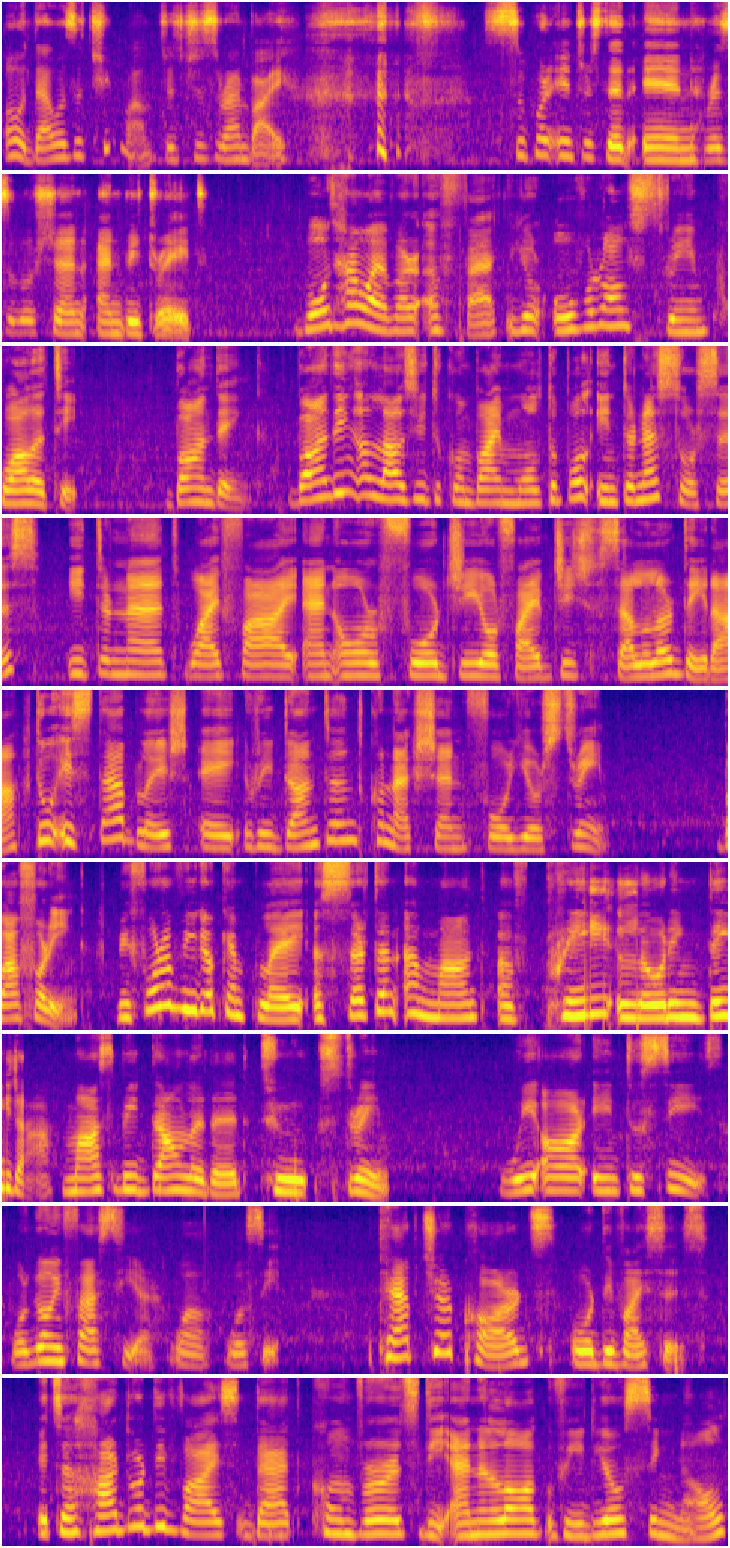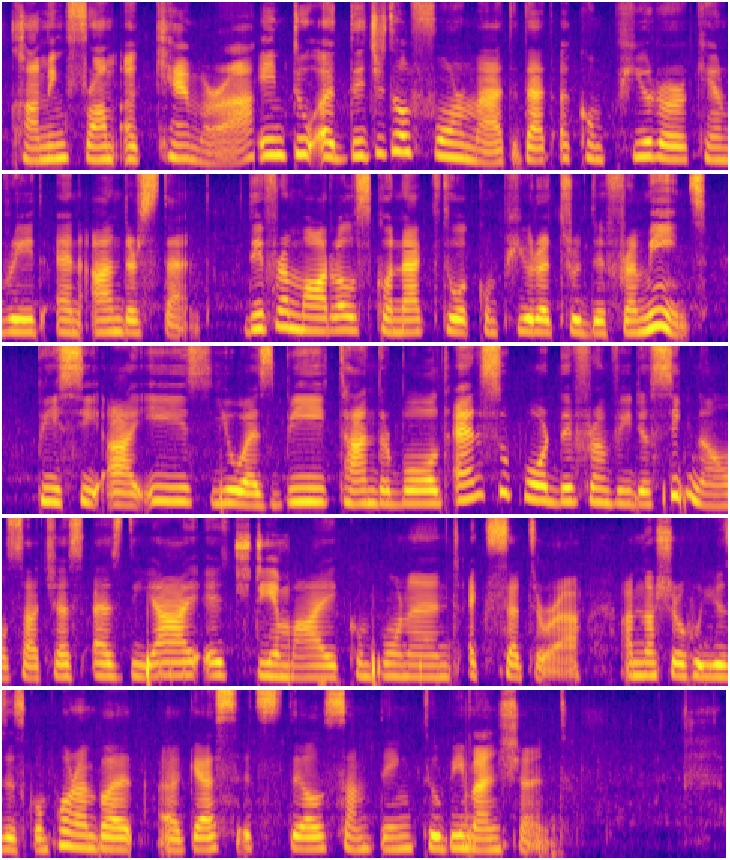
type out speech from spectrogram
Oh, that was a chick mom. Just just ran by. Super interested in resolution and bitrate. Both, however, affect your overall stream quality. Bonding. Bonding allows you to combine multiple internet sources, Ethernet, Wi-Fi, and or 4G or 5G cellular data to establish a redundant connection for your stream. Buffering. Before a video can play, a certain amount of pre-loading data must be downloaded to stream. We are into C's. We're going fast here. Well, we'll see. Capture cards or devices. It's a hardware device that converts the analog video signal coming from a camera into a digital format that a computer can read and understand. Different models connect to a computer through different means. PCIe's, USB, Thunderbolt, and support different video signals such as SDI, HDMI component, etc. I'm not sure who uses component, but I guess it's still something to be mentioned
